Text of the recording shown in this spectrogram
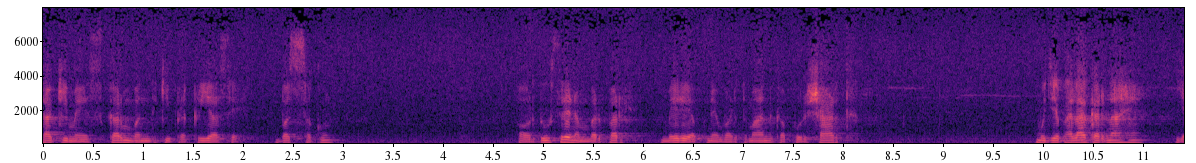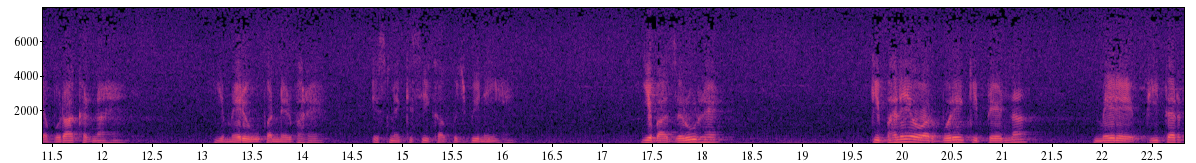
ताकि मैं इस कर्म बंद की प्रक्रिया से बच सकूँ। और दूसरे नंबर पर, मेरे अपने वर्तमान का पुरुषार्थ। मुझे भला करना है या बुरा करना है ये मेरे ऊपर निर्भर है, इसमें किसी का कुछ भी नहीं है। ये बात ज़रूर है कि भले और बुरे की प्रेरणा मेरे भीतर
